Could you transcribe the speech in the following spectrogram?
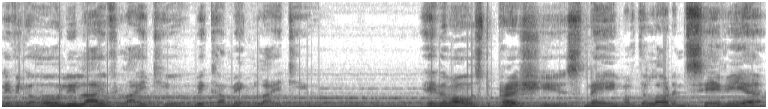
living a holy life like you, becoming like you. In the most precious name of the Lord and Savior,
